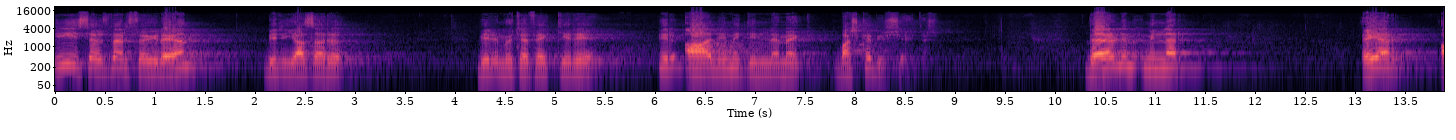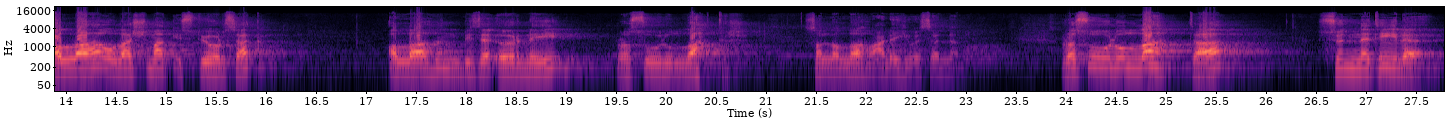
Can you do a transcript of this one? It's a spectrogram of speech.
iyi sözler söyleyen bir yazarı, bir mütefekkiri, bir alimi dinlemek başka bir şeydir. Değerli müminler, eğer Allah'a ulaşmak istiyorsak, Allah'ın bize örneği Resulullah'tır. Sallallahu aleyhi ve sellem. Resulullah da sünnetiyle,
